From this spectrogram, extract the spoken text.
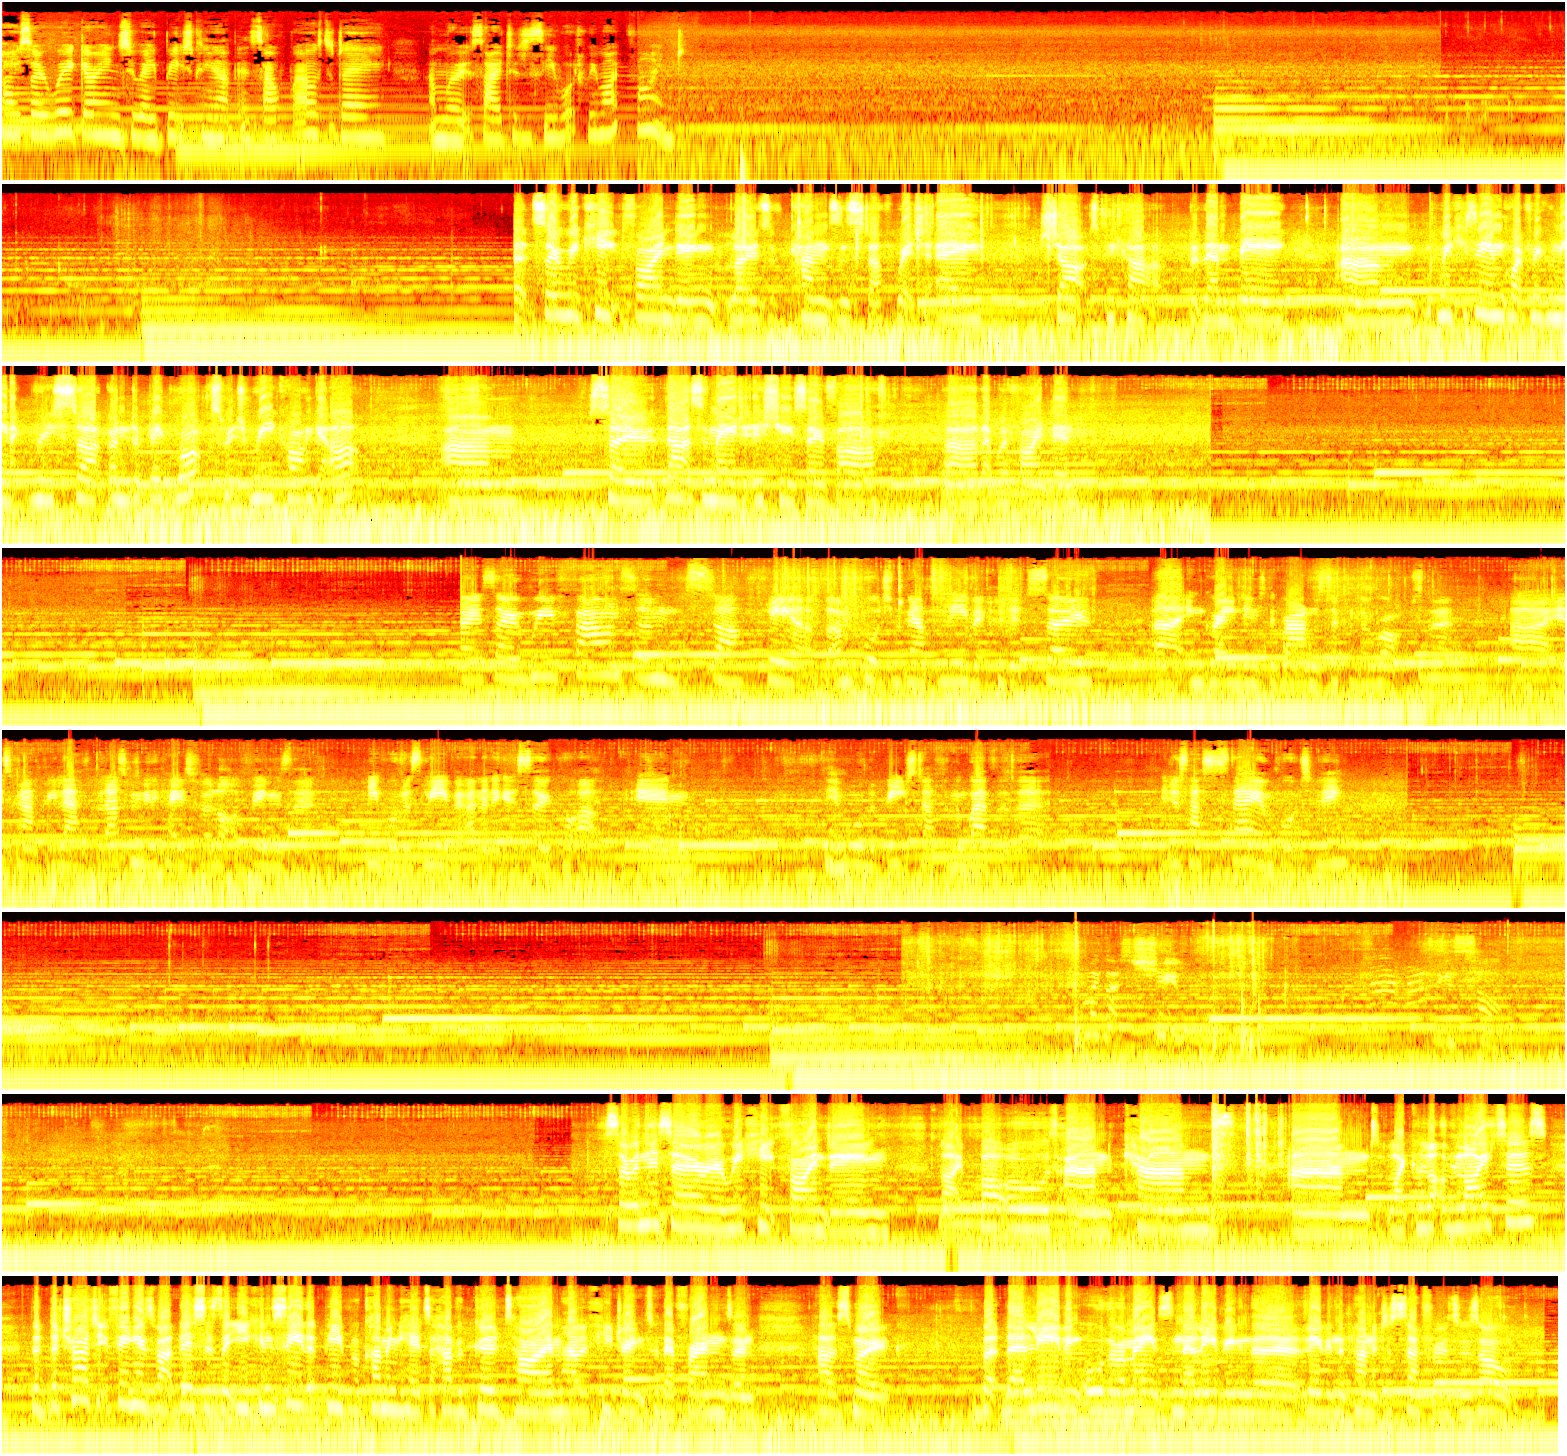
Hi, so we're going to a beach cleanup in South Wales today and we're excited to see what we might find. So we keep finding loads of cans and stuff which A, sharks pick up, but then B, um, we see them quite frequently like really stuck under big rocks which we can't get up. Um, so that's a major issue so far uh, that we're finding. Okay, So we found some stuff here, but unfortunately we're going to have to leave it because it's so uh, ingrained into the ground and stuck in the rocks that uh, it's going to have to be left. But that's going to be the case for a lot of things that people just leave it and then it gets so caught up in, in all the beach stuff and the weather that it just has to stay, unfortunately. So in this area we keep finding like bottles and cans and like a lot of lighters. The, the tragic thing is about this is that you can see that people are coming here to have a good time, have a few drinks with their friends and have a smoke. But they're leaving all the remains and they're leaving the leaving the planet to suffer as a result.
